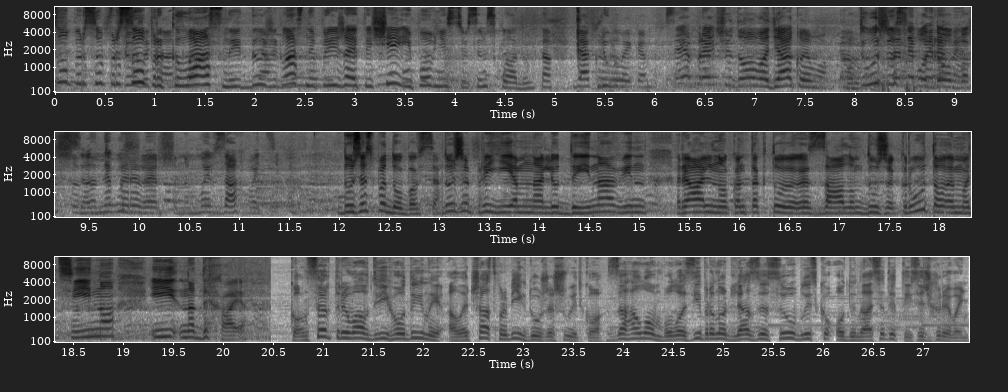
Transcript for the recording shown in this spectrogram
Супер, супер, Дуже супер, класний, дуже класний. Приїжджайте ще і повністю всім складом. Так. Дякую велике. Це пречудово, дякуємо. Дуже сподобався, не перевершено. Ми в захваті. Дуже сподобався. Дуже приємна людина. Він реально контактує з залом дуже круто, емоційно і надихає. Концерт тривав дві години, але час пробіг дуже швидко. Загалом було зібрано для ЗСУ близько 11 тисяч гривень.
